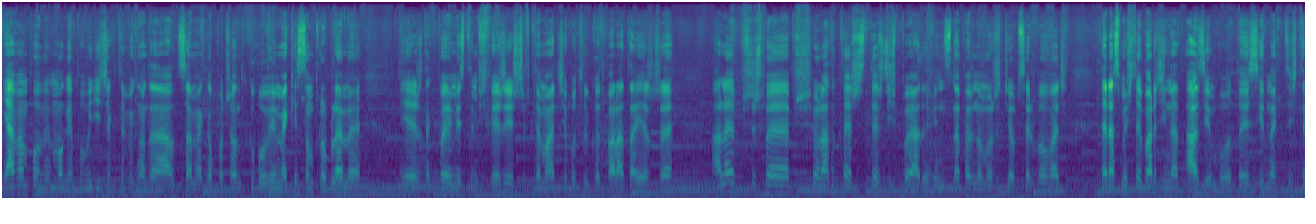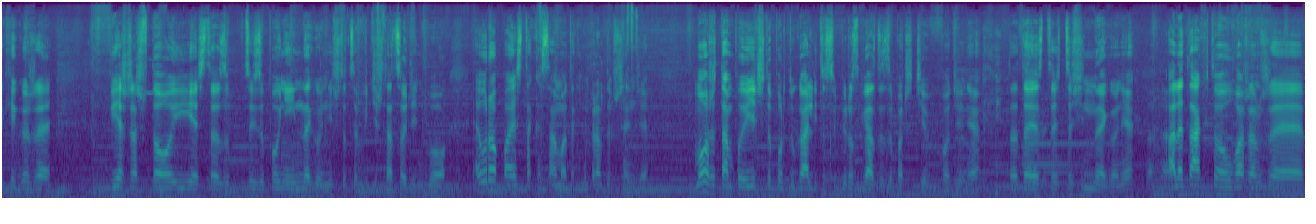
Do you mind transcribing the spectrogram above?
Ja wam powiem, mogę powiedzieć jak to wygląda od samego początku, bo wiem jakie są problemy. Ja, że tak powiem jestem świeży jeszcze w temacie, bo tylko dwa lata jeżdżę, ale przyszłe, przyszłe lata też, też gdzieś pojadę, więc na pewno możecie obserwować. Teraz myślę bardziej nad Azją, bo to jest jednak coś takiego, że wjeżdżasz w to i jest to coś zupełnie innego niż to, co widzisz na co dzień, bo Europa jest taka sama tak naprawdę wszędzie. Może tam pojedziecie do Portugalii, to sobie rozgwiazdę zobaczycie w wodzie, nie? To, to jest coś, coś innego, nie? Ale tak to uważam, że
